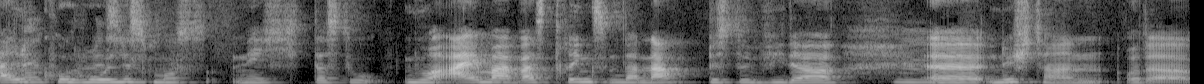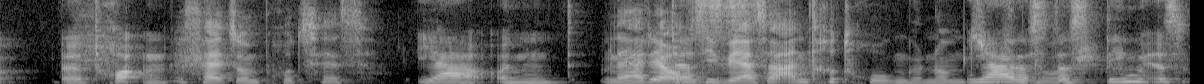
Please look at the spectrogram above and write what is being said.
Alkoholismus nicht, dass du nur einmal was trinkst und danach bist du wieder äh, nüchtern oder äh, trocken. Ist halt so ein Prozess. Ja, und Und er hat ja auch Das- diverse andere Drogen genommen. ja, das, das Ding ist,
